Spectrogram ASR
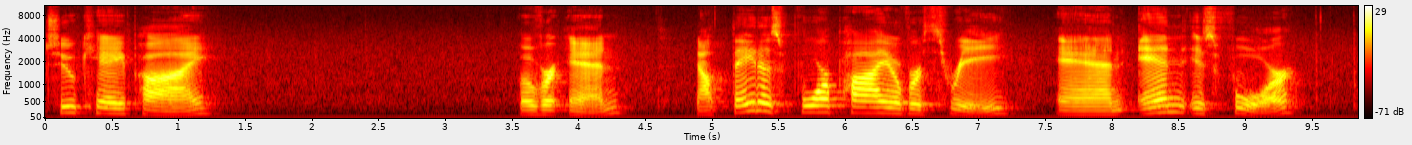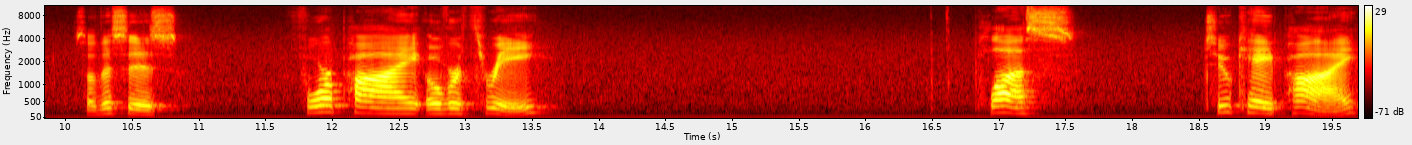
2k pi over n. Now theta is 4 pi over 3, and n is 4. So this is 4 pi over 3 plus 2k pi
